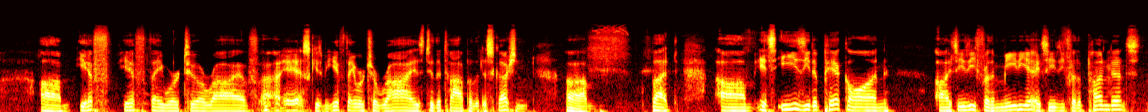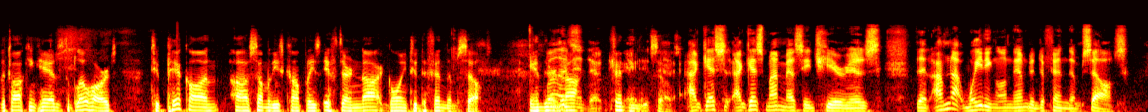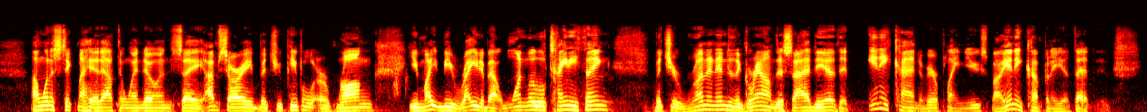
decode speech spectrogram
um, if if they were to arrive, uh, excuse me, if they were to rise to the top of the discussion. Um, but um, it's easy to pick on. Uh, it's easy for the media. It's easy for the pundits, the talking heads, the blowhards to pick on uh, some of these companies if they're not going to defend themselves, and they're Well, not uh, defending themselves. I guess I guess my message here is that I'm not waiting on them to defend themselves. I want to stick my head out the window and say, I'm sorry, but you people are wrong. You might be right about one little tiny thing, but you're running into the ground this idea that any kind of airplane use by any company at that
